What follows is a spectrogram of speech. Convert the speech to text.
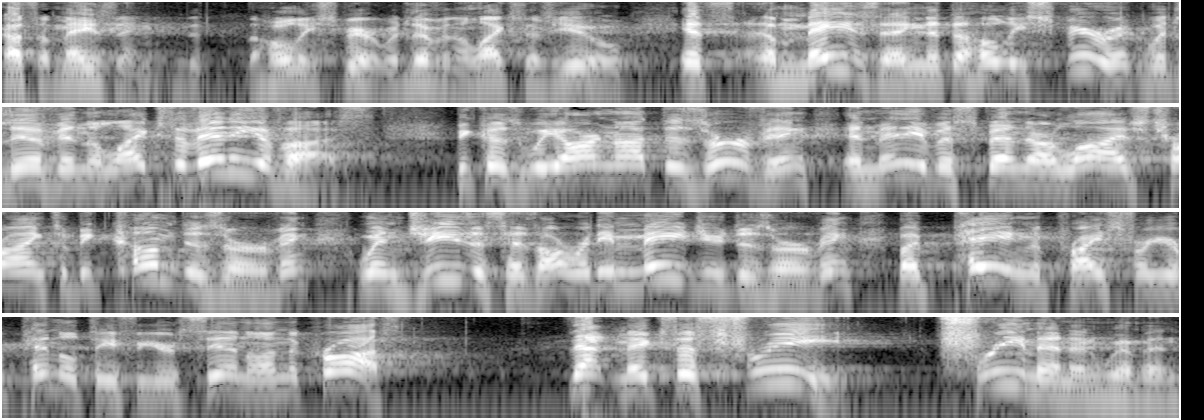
That's amazing that the Holy Spirit would live in the likes of you. It's amazing that the Holy Spirit would live in the likes of any of us because we are not deserving, and many of us spend our lives trying to become deserving when Jesus has already made you deserving by paying the price for your penalty for your sin on the cross. That makes us free free men and women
